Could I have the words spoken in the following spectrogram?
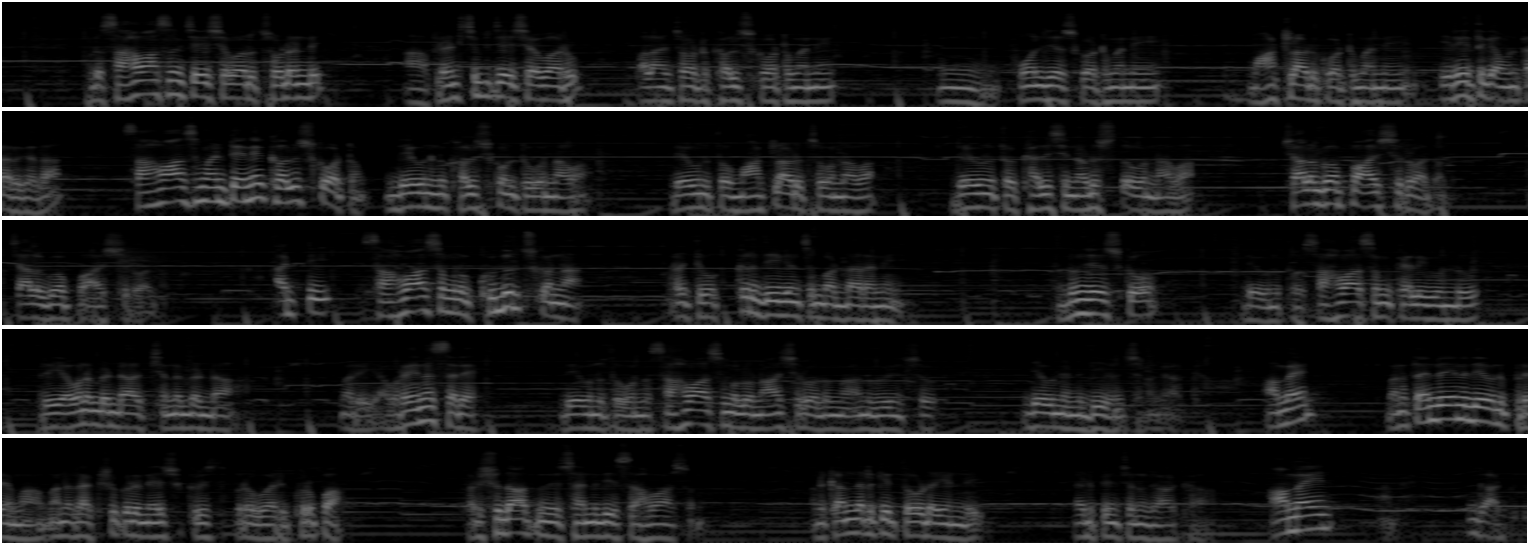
ఇప్పుడు సహవాసం చేసేవారు చూడండి. ఆ ఫ్రెండ్షిప్ చేసేవారు. పలానా చోట కలుసుకోవటమని ఉమ్, ఫోన్ చేసుకోవటమని మాట్లాడుకోవటమని ఈ రీతిగా ఉంటారు కదా. సహవాసం అంటేనే కలుసుకోవటం. దేవునిని కలుసుకుంటూ ఉన్నావా? దేవునితో మాట్లాడుతూ ఉన్నావా? దేవునితో కలిసి నడుస్తూ ఉన్నావా? చాలా గొప్ప ఆశీర్వాదం. చాలా గొప్ప ఆశీర్వాదం. అట్టి సహవాసమును కుదుర్చుకున్న ప్రతి ఒక్కరు దీవించబడ్డారని అర్థం చేసుకో. దేవునితో సహవాసం కలిగి ఉండు. మరి యవన బిడ్డ చిన్న బిడ్డ మరి ఎవరైనా సరే దేవునితో ఉన్న సహవాసములో ఉన్న ఆశీర్వాదం అనుభవించు. దేవుడు నిన్ను దీవించను గాక. ఆమె మన తండ్రి అయిన దేవుని ప్రేమ మన రక్షకుడు నేసుక్రీస్తు ప్రభు వారి కృప పరిశుధాత్మ సన్నిధి సహవాసం. మనకందరికీ తోడయండి నడిపించను గాక ఆమెన్. గాడ్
